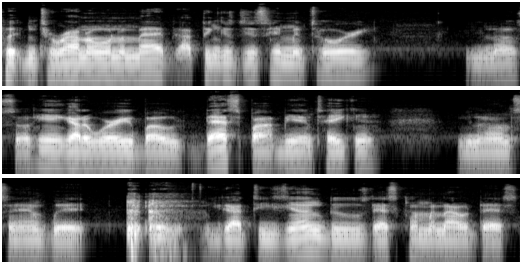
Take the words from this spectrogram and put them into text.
putting Toronto on the map. I think it's just him and Tory, you know, so he ain't got to worry about that spot being taken. You know what I'm saying? But you got these young dudes that's coming out that's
